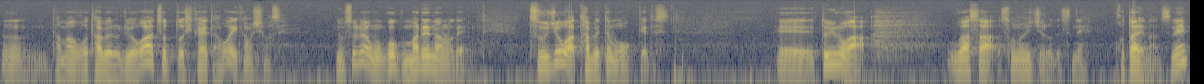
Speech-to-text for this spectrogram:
うん、卵を食べる量はちょっと控えた方がいいかもしれません。でもそれはもうごく稀なので通常は食べても OK です、えー、というのが噂その1のですね答えなんですね。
